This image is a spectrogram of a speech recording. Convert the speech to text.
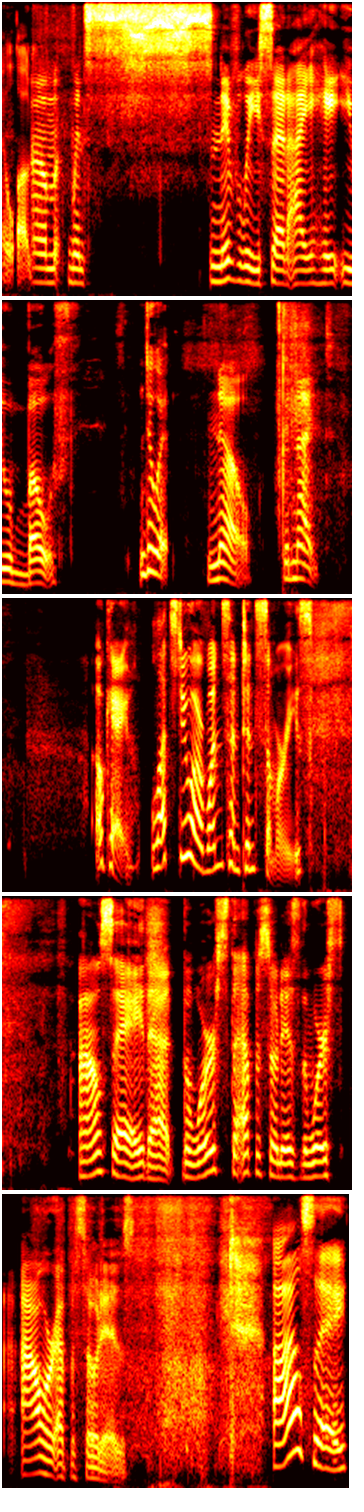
dialogue? Um, when S- Snively said, I hate you both. Do it. No. Good night. Okay, let's do our one sentence summaries. I'll say that the worse the episode is, the worse our episode is. I'll say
